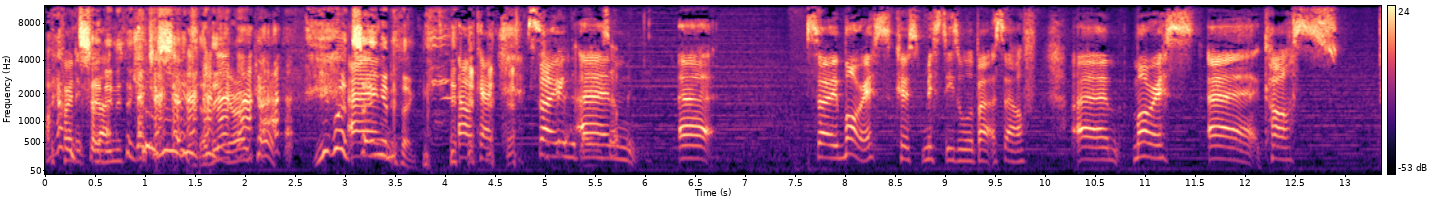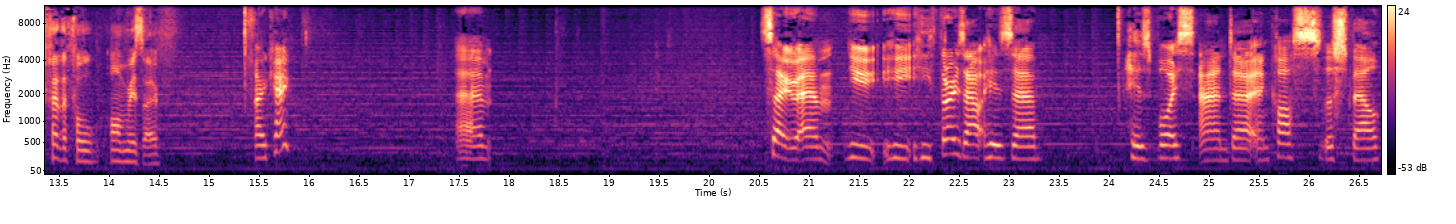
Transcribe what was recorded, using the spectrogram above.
I haven't said that. anything. I just said I think you're okay. You weren't saying Um, anything. okay. So, Bring um, uh, so Morris, because Misty's all about herself, um, Morris uh, casts Featherfall on Rizzo. Okay. Um. So um, you he he throws out his uh, his voice and uh, and casts the spell,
